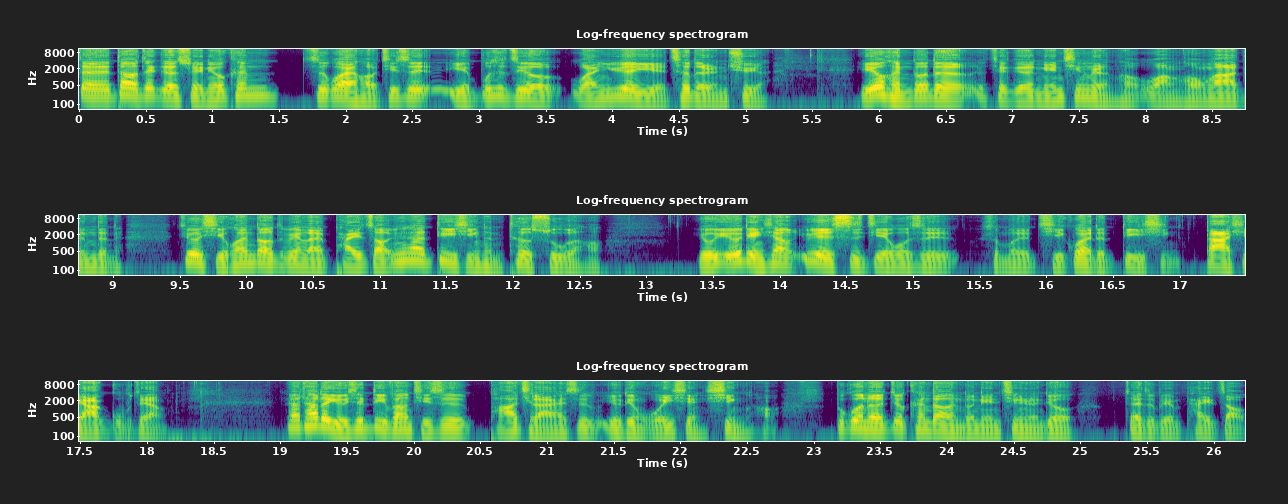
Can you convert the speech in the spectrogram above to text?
呃，到这个水牛坑之外哈，其实也不是只有玩越野车的人去啊，也有很多的这个年轻人哈，网红啊等等的，就喜欢到这边来拍照，因为它的地形很特殊了哈。有有点像月世界或是什么奇怪的地形大峡谷这样，那它的有些地方其实爬起来还是有点危险性哈。不过呢，就看到很多年轻人就在这边拍照，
